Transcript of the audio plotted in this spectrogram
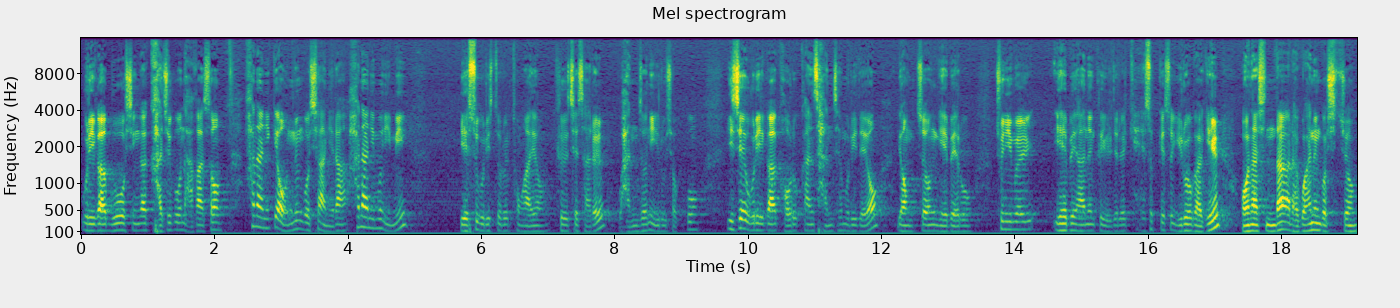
우리가 무엇인가 가지고 나가서 하나님께 얻는 것이 아니라 하나님은 이미 예수 그리스도를 통하여 그 제사를 완전히 이루셨고 이제 우리가 거룩한 산재물이 되어 영적 예배로 주님을 예배하는 그 일들을 계속해서 이루어가길 원하신다라고 하는 것이죠.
